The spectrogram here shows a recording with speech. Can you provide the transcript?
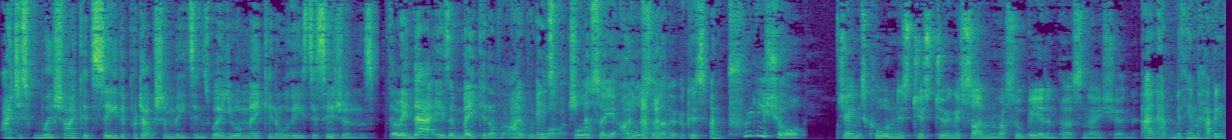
I just wish I could see the production meetings where you were making all these decisions. I mean, that is a making of I would It's watch. also, yeah, I'd also love it because I'm pretty sure James Corden is just doing a Simon Russell Beale impersonation. And with him having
